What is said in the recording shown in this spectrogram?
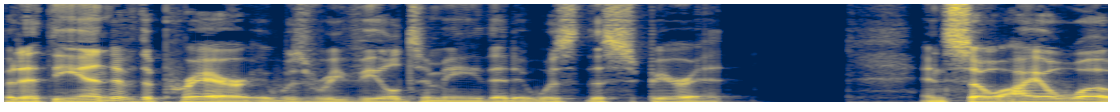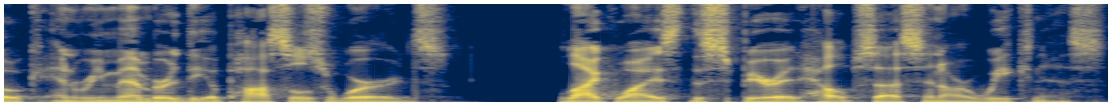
But at the end of the prayer, it was revealed to me that it was the Spirit. And so I awoke and remembered the Apostles' words. Likewise, the Spirit helps us in our weakness,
